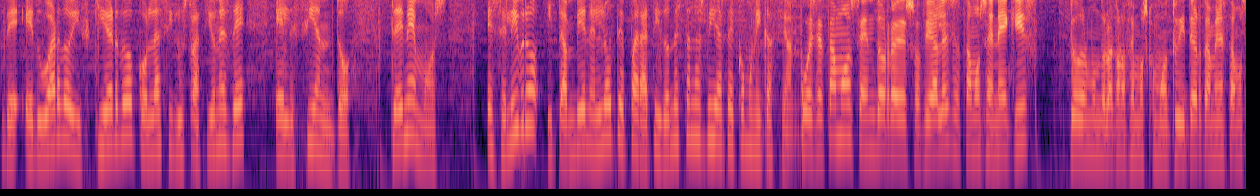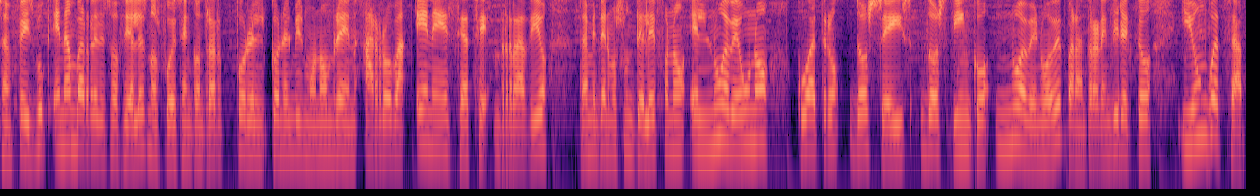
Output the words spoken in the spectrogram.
de Eduardo Izquierdo con las ilustraciones de El Ciento. Tenemos ese libro y también el lote para ti. ¿Dónde están las vías de comunicación? Pues estamos en dos redes sociales, estamos en X, todo el mundo la conocemos como Twitter, también estamos en Facebook. En ambas redes sociales nos puedes encontrar por el, con el mismo nombre en arroba NSH Radio. También tenemos un teléfono, el 914262599 para entrar en directo y un WhatsApp,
